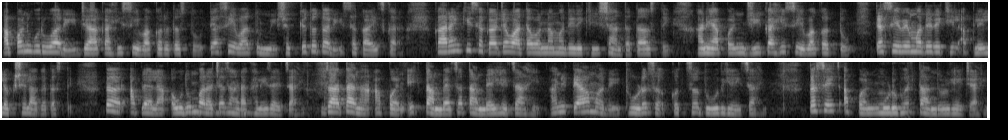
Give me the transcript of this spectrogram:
आपण गुरुवारी ज्या काही सेवा करत असतो त्या सेवा तुम्ही शक्यतो तरी सकाळीच करा. कारण की सकाळच्या वातावरणामध्ये देखील शांतता असते. आणि आपण जी काही सेवा करतो त्या सेवेमध्ये देखील आपले लक्ष लागत असते. तर आपल्याला औदुंबराच्या झाडाखाली जायचं आहे. जाताना आपण एक तांब्याचा तांब्या घ्यायचा आहे आणि त्यामध्ये थोडंसं कच्चं दूध घ्यायचं आहे. तसेच आपण मुठभर तांदूळ घ्यायचे आहे.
